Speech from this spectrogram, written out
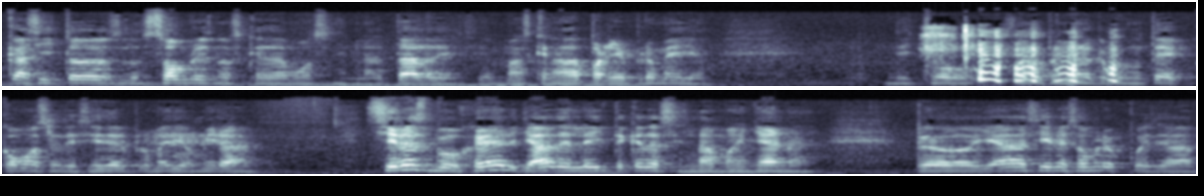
casi todos los hombres nos quedamos en la tarde, más que nada por el promedio. De hecho, fue lo primero que pregunté, ¿cómo se decide el promedio? Mira, si eres mujer, ya de ley te quedas en la mañana. Pero ya si eres hombre, pues ya,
